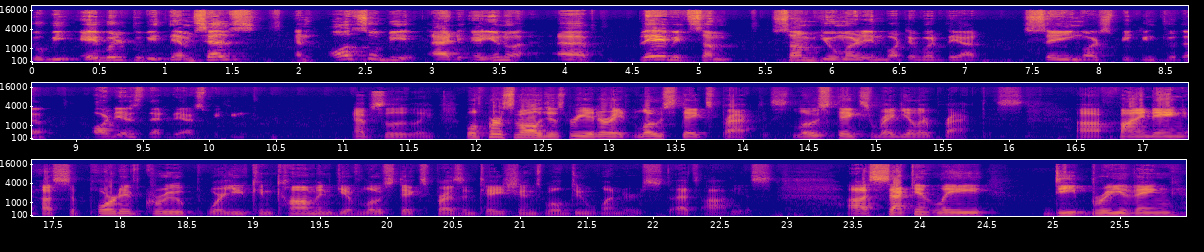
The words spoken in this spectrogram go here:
to be able to be themselves and also be add, you know uh, play with some some humor in whatever they are saying or speaking to the audience that they are speaking to absolutely well first of all just reiterate low stakes practice low stakes regular practice uh, finding a supportive group where you can come and give low stakes presentations will do wonders that's obvious uh, secondly deep breathing.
